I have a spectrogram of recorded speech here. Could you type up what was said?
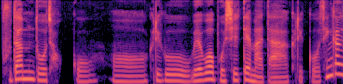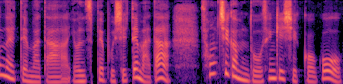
부담도 적고, 어, 그리고 외워보실 때마다, 그리고 생각날 때마다, 연습해 보실 때마다 성취감도 생기실 거고,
